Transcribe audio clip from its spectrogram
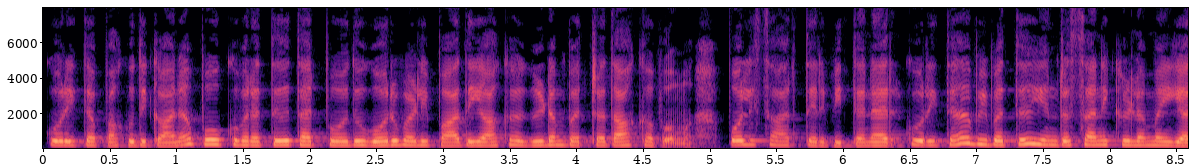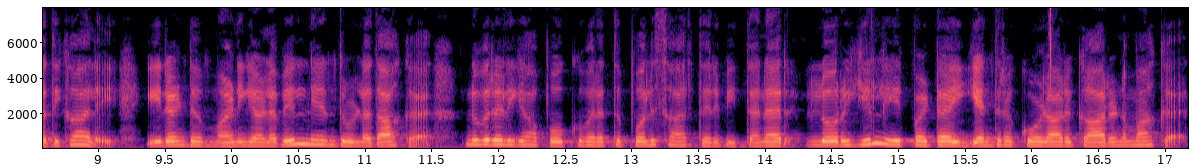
குறித்த பகுதிக்கான போக்குவரத்து தற்போது ஒரு வழி பாதையாக இடம்பெற்றதாகவும் போலீசார் தெரிவித்தனர். குறித்த விபத்து இன்று சனிக்கிழமை அதிகாலை இரண்டு மணியளவில் நேர்ந்துள்ளதாக நுவரெலியா போக்குவரத்து போலீசார் தெரிவித்தனர். லோரியில் ஏற்பட்ட இயந்திர கோளாறு காரணமாக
